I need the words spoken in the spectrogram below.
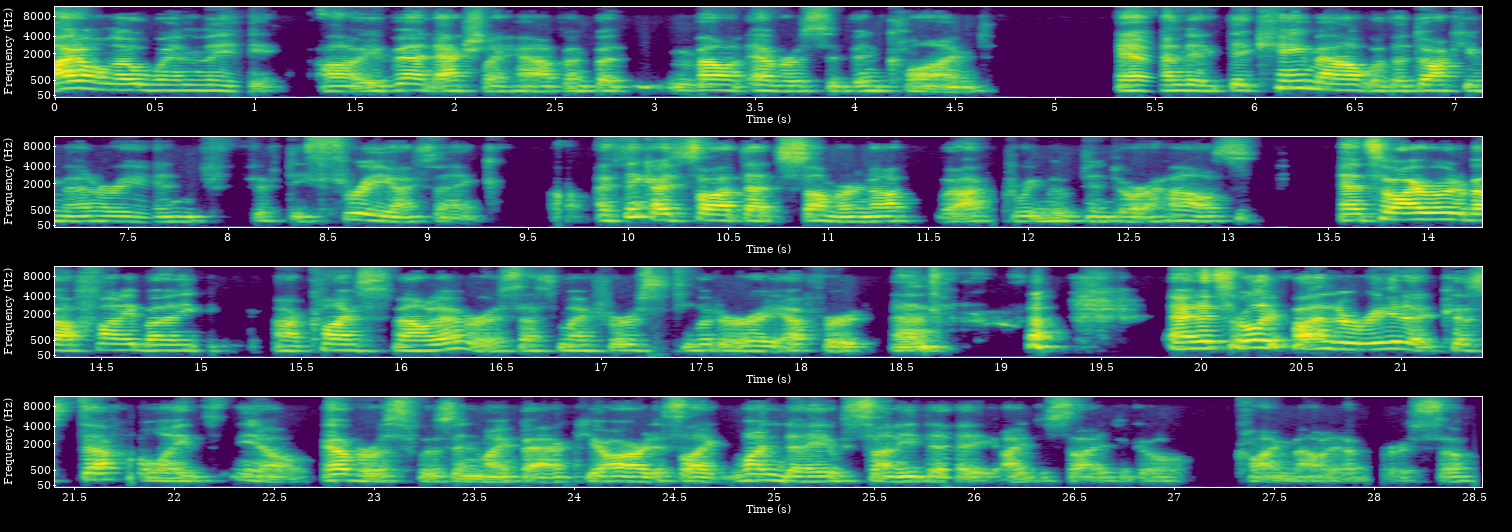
I don't know when the uh, event actually happened, but Mount Everest had been climbed. And they, they came out with a documentary in 53 i think. I think i saw it that summer not after we moved into our house. And so i wrote about funny bunny uh, climbs mount everest. That's my first literary effort. And and it's really fun to read it because definitely you know everest was in my backyard it's like one day sunny day i decided to go climb mount everest so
